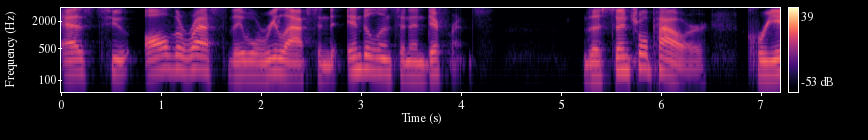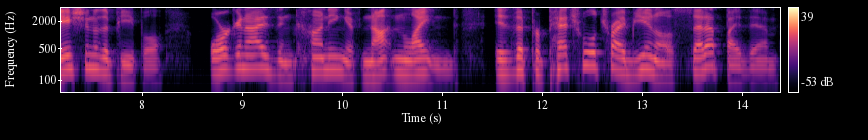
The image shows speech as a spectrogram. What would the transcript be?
as to all the rest, they will relapse into indolence and indifference. The central power, creation of the people, organized and cunning if not enlightened, is the perpetual tribunal set up by them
